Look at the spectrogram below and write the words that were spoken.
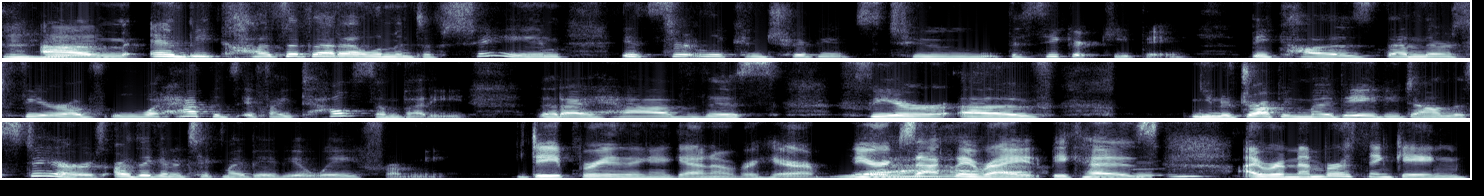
Mm-hmm. Um, and because of that element of shame, it certainly contributes to the secret keeping because then there's fear of, well, what happens if I tell somebody that I have this fear of, you know, dropping my baby down the stairs? Are they going to take my baby away from me? deep breathing again over here. Yeah. You're exactly right. Because mm-hmm. I remember thinking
